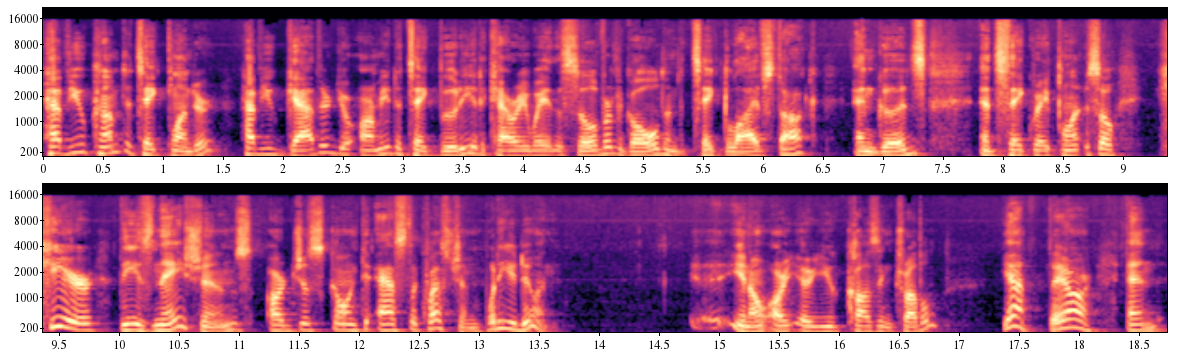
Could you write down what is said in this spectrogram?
have you come to take plunder? Have you gathered your army to take booty, to carry away the silver, the gold, and to take livestock and goods, and to take great plunder? So here, these nations are just going to ask the question What are you doing? You know, are, are you causing trouble? Yeah, they are. And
